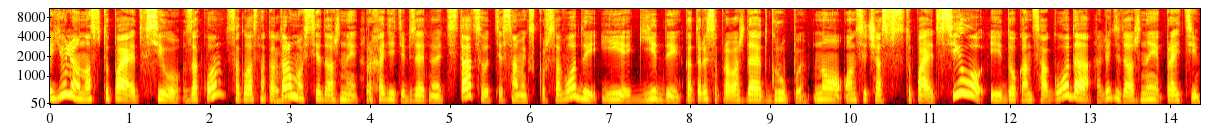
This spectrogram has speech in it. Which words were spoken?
июля у нас вступает в силу закон, согласно которому угу. все должны проходить обязательную аттестацию, вот те самые экскурсоводы и гиды, которые сопровождают группы. Но он сейчас вступает в силу, и до конца года люди должны пройти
